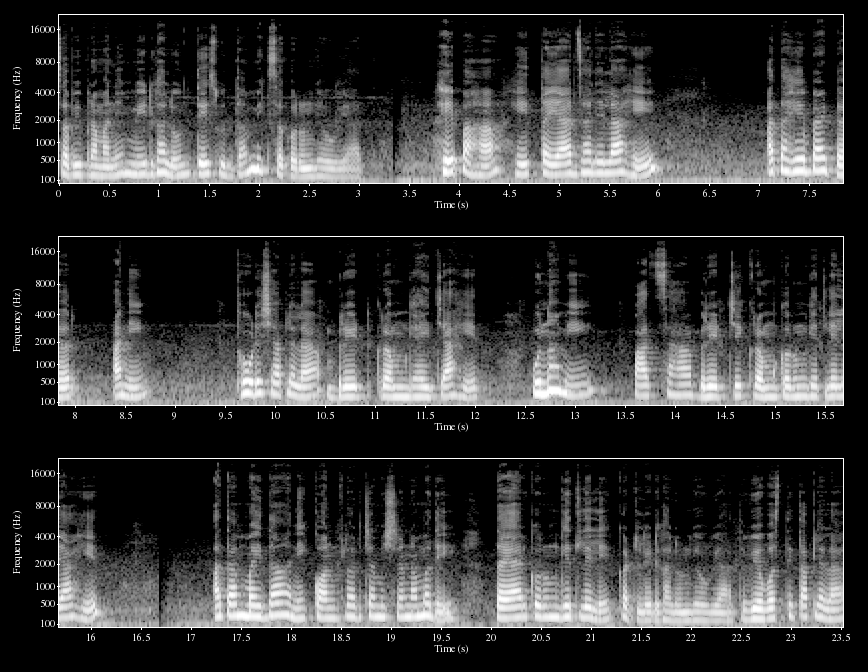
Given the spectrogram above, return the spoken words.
चवीप्रमाणे मीठ घालून ते सुद्धा मिक्स करून घेऊयात. हे पहा हे तयार झालेलं आहे. आता हे बॅटर आणि थोडेसे आपल्याला ब्रेड क्रम घ्यायचे आहेत. पुन्हा मी पाच सहा ब्रेडचे क्रम करून घेतलेले आहेत. आता मैदा आणि कॉर्नफ्लॉरच्या मिश्रणामध्ये तयार करून घेतलेले कटलेट घालून घेऊयात. व्यवस्थित आपल्याला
